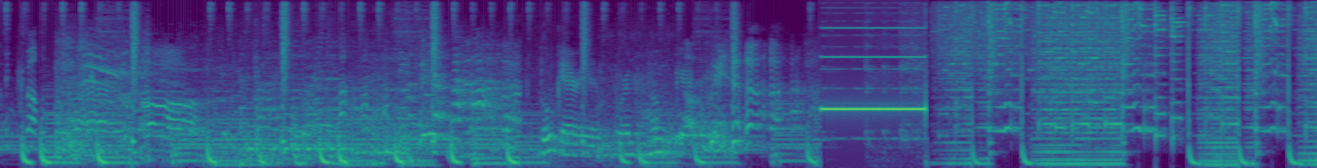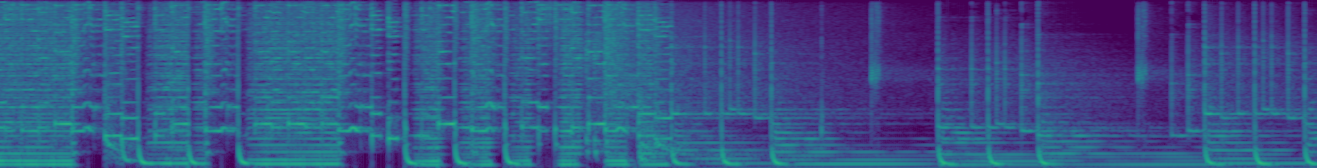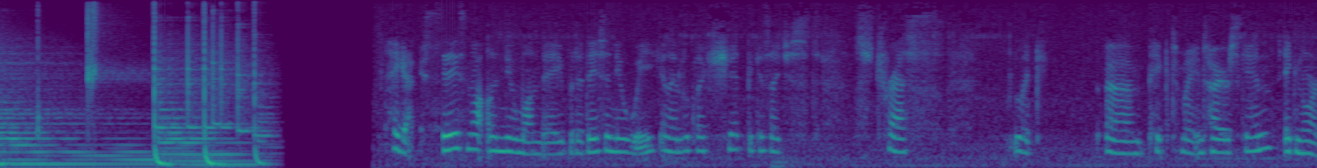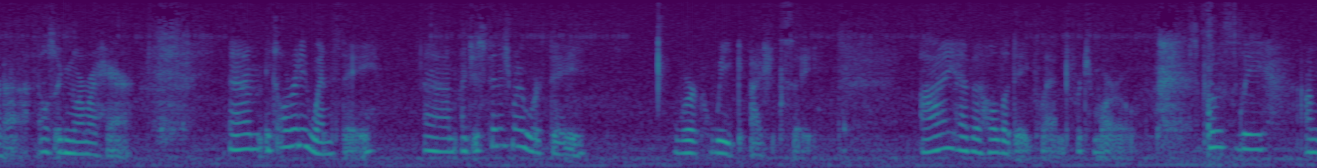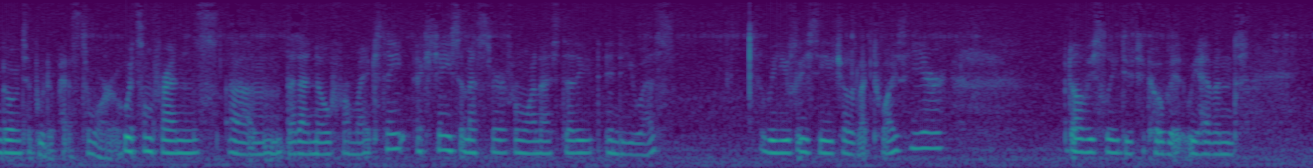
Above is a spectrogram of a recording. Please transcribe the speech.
my god. Hey guys, it is not a new Monday, but it is a new week, and I look like shit because I just stress, like, um, picked my entire skin. Ignore that. Also ignore my hair. Um, it's already Wednesday. Um, I just finished my work day, work week, I should say. I have a holiday planned for tomorrow. Supposedly, I'm going to Budapest tomorrow with some friends um, that I know from my exchange exchange semester from when I studied in the US. We usually see each other like twice a year, but obviously due to COVID, we haven't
